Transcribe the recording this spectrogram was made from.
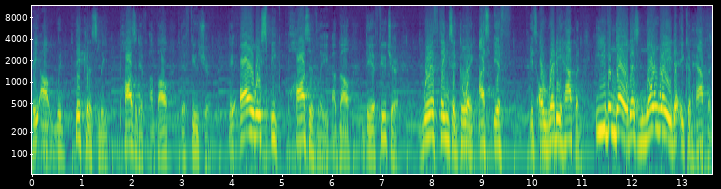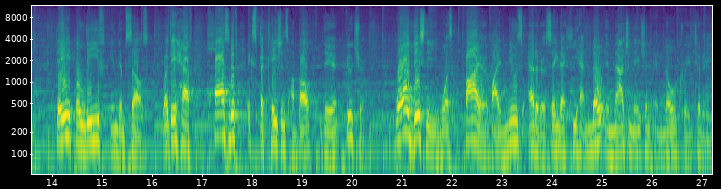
they are ridiculously positive about their future. They always speak positively about their future, where things are going, as if it's already happened, even though there's no way that it could happen. They believe in themselves, right? They have positive expectations about their future. Walt Disney was fired by news editors saying that he had no imagination and no creativity.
